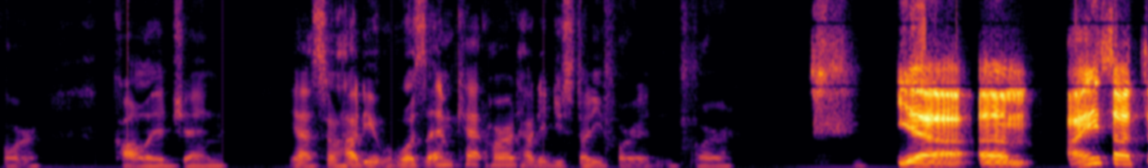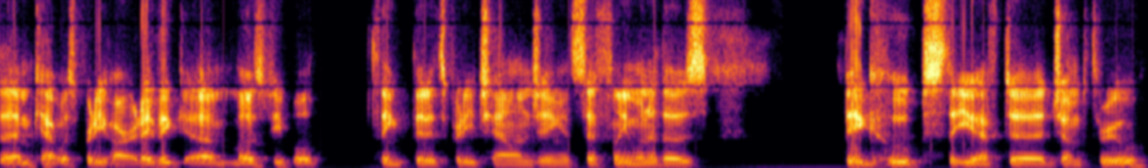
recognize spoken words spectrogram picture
for college. And yeah, so how do you, was the MCAT hard? How did you study for it? Or, yeah, um, I thought the MCAT was pretty hard. I think um, most people think that it's pretty challenging. It's definitely one of those big hoops that you have to jump through.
